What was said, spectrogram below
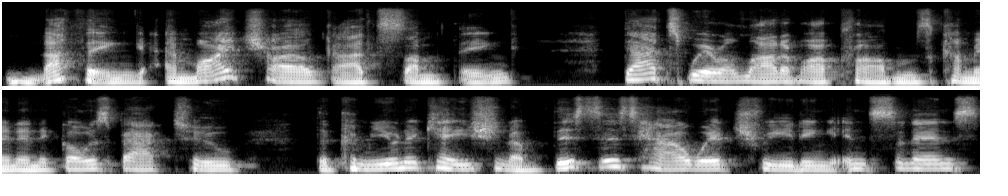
nothing and my child got something, that's where a lot of our problems come in. And it goes back to the communication of this is how we're treating incidents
